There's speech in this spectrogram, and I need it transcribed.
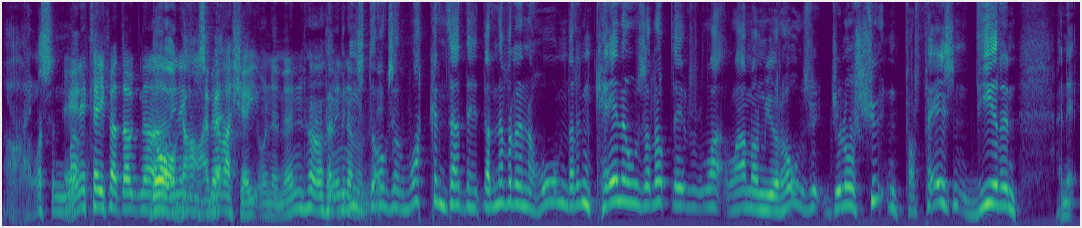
Ah, listen, Any type of dog, no. Dog, mean, smell a shite on the moon. I but, mean, but these dogs are working. They're, they're never in a home. They're in kennels. They're up there, La- Lammermuir Hills, do you know, shooting for pheasant, deer, and, and it,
